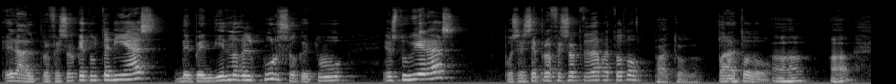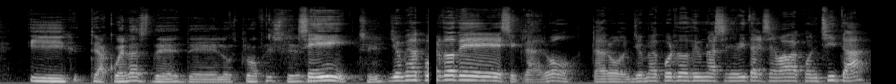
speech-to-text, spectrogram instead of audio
era el profesor que tú tenías, dependiendo del curso que tú estuvieras, pues ese profesor te daba todo. Para todo. Para Sí. todo. Ajá, ajá. ¿Y te acuerdas de, de los profes? de- Sí, Sí. yo me acuerdo de... Sí, claro, claro. Yo me acuerdo de una señorita que se llamaba Conchita,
